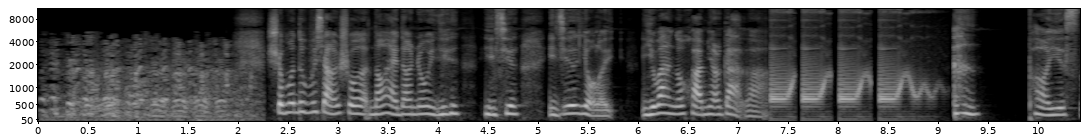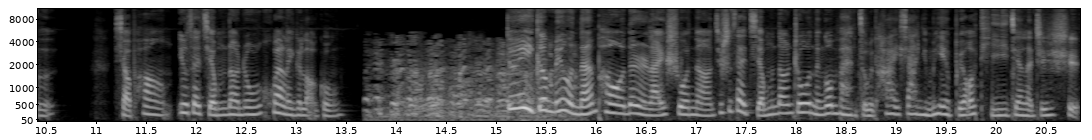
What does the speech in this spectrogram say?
什么都不想说了，脑海当中已经、已经、已经有了一万个画面感了。不好意思，小胖又在节目当中换了一个老公。对于一个没有男朋友的人来说呢，就是在节目当中能够满足他一下，你们也不要提意见了，真是。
